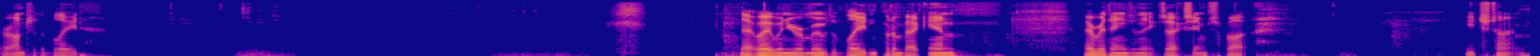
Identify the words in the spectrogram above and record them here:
or onto the blade. That way when you remove the blade and put them back in, everything's in the exact same spot each time.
